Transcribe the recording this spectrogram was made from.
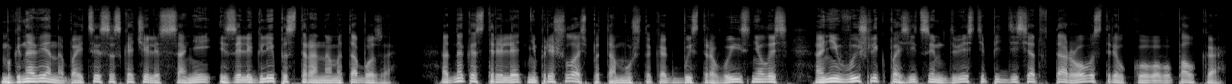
Мгновенно бойцы соскочили с саней и залегли по сторонам от обоза. Однако стрелять не пришлось, потому что, как быстро выяснилось, они вышли к позициям 252-го стрелкового полка.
